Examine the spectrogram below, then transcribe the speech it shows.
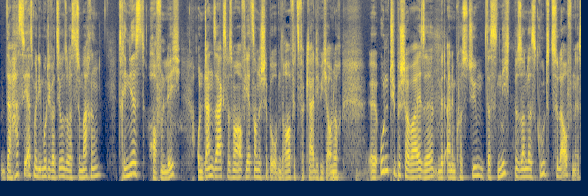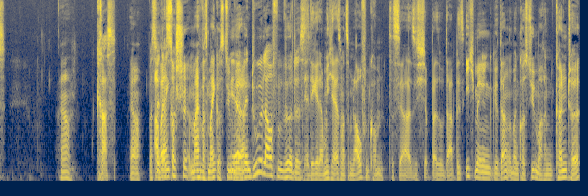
da hast du erstmal die Motivation, sowas zu machen, trainierst hoffentlich und dann sagst, pass mal auf, jetzt noch eine Schippe oben drauf, jetzt verkleide ich mich auch noch äh, untypischerweise mit einem Kostüm, das nicht besonders gut zu laufen ist. Ja, Krass. Ja. Was Aber dein ist doch Kostüm? schön. Mein, was mein Kostüm Ja, wäre. wenn du laufen würdest. Ja, Digga, da muss ich ja erstmal zum Laufen kommen. Das ist ja, also ich also da, bis ich mir Gedanken über ein Kostüm machen könnte.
